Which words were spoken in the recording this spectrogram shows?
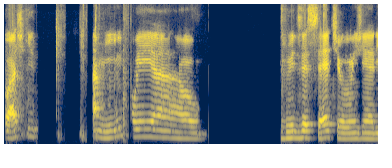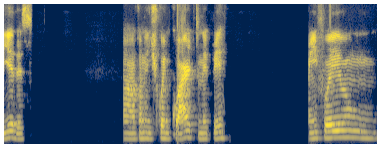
Eu acho que a mim foi a o 2017, o Engenharia das ah, quando a gente ficou em quarto no EP. Pra mim foi um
